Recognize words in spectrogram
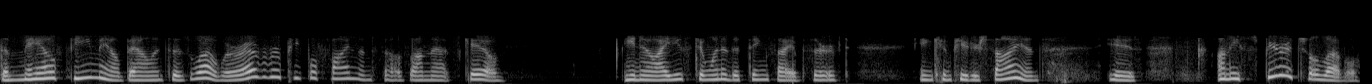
the male-female balance as well, wherever people find themselves on that scale. You know, I used to, one of the things I observed in computer science is on a spiritual level,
